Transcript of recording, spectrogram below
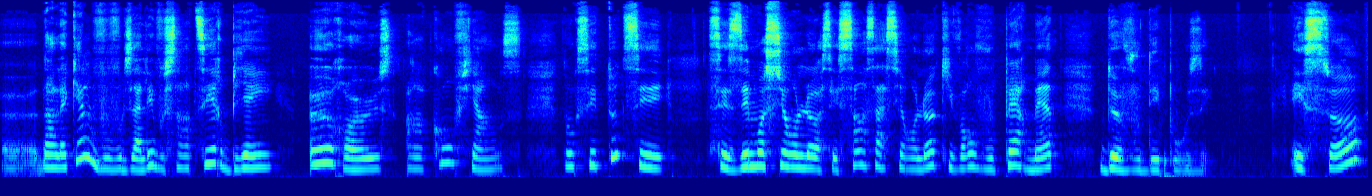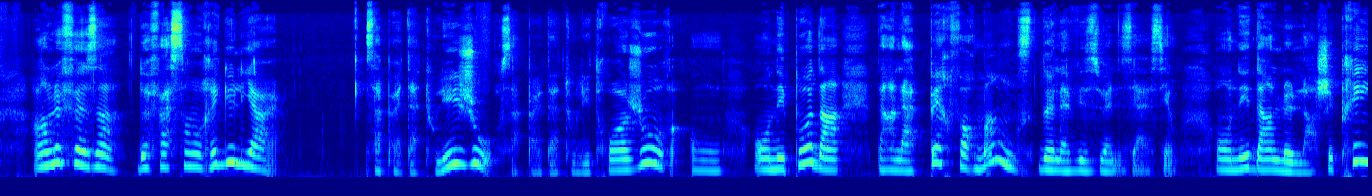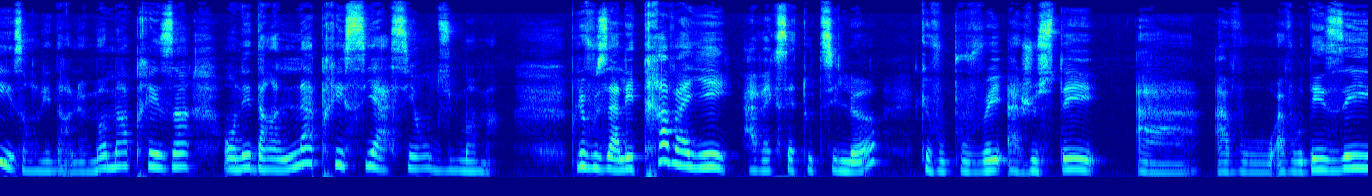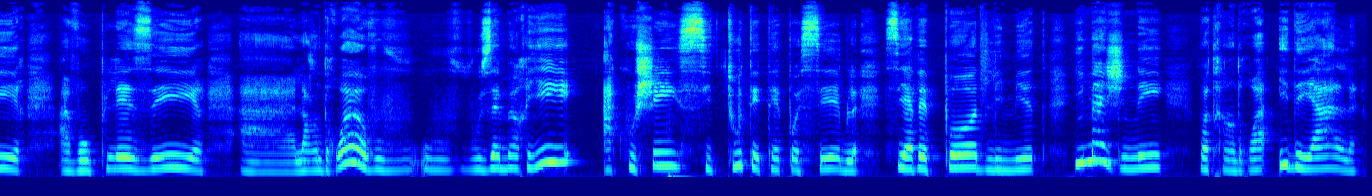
euh, dans lequel vous, allez vous sentir bien, heureuse, en confiance. Donc c'est toutes ces, ces émotions-là, ces sensations-là qui vont vous permettre de vous déposer. Et ça, en le faisant de façon régulière, ça peut être à tous les jours, ça peut être à tous les trois jours. On n'est pas dans, dans la performance de la visualisation. On est dans le lâcher-prise, on est dans le moment présent, on est dans l'appréciation du moment. Plus vous allez travailler avec cet outil-là, que vous pouvez ajuster à, à, vos, à vos désirs, à vos plaisirs, à l'endroit où vous, où vous aimeriez accoucher si tout était possible, s'il n'y avait pas de limite. Imaginez votre endroit idéal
